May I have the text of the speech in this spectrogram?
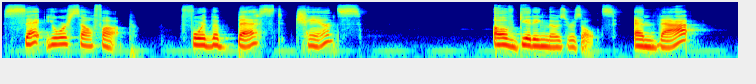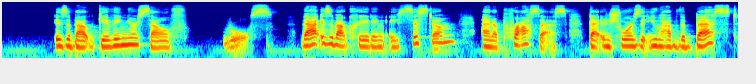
set yourself up for the best chance of getting those results. And that is about giving yourself rules. That is about creating a system and a process that ensures that you have the best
